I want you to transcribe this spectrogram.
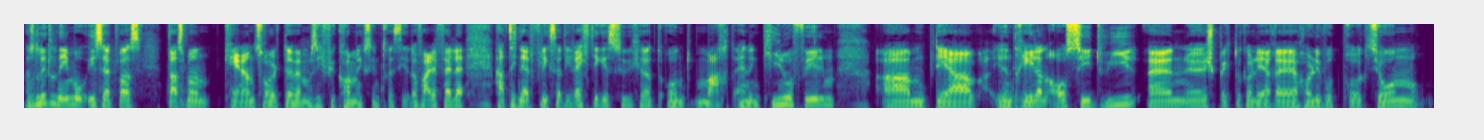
also Little Nemo ist etwas, das man kennen sollte, wenn man sich für Comics interessiert. Auf alle Fälle hat sich Netflix da die Rechte gesüchert und macht einen Kinofilm, ähm, der in den Trailern aussieht wie eine spektakuläre Hollywood-Produktion,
